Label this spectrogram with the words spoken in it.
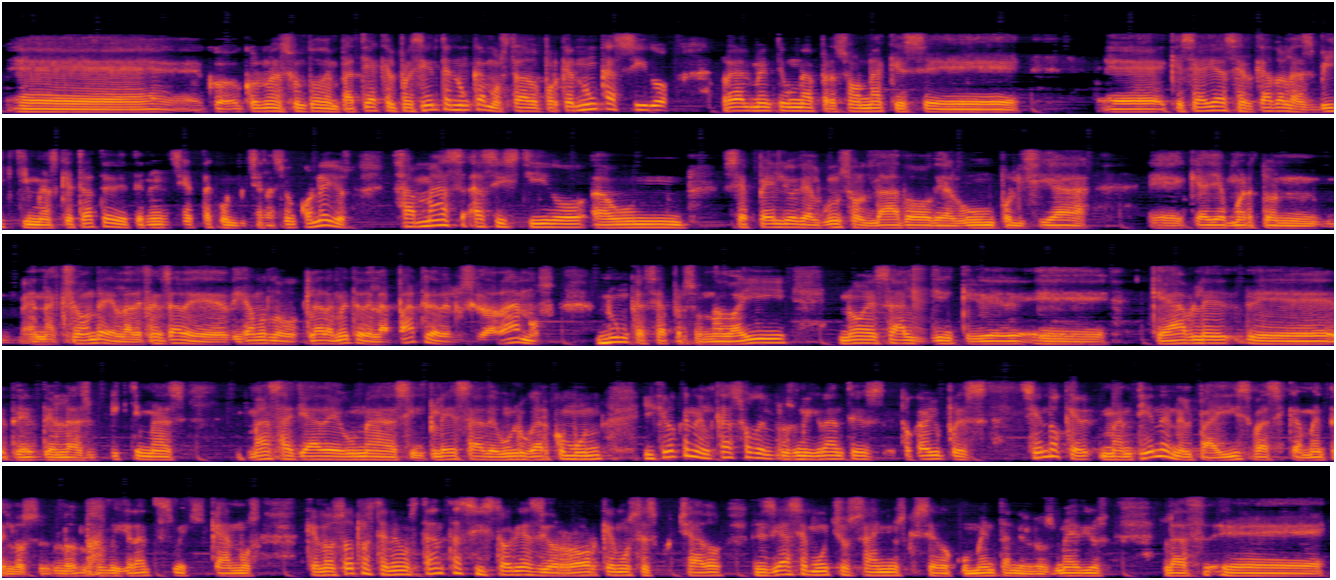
eh, con, un asunto de empatía que el presidente nunca ha mostrado, porque nunca ha sido realmente una persona que se eh, que se haya acercado a las víctimas, que trate de tener cierta conmiseración con ellos. Jamás ha asistido a un sepelio de algún soldado de algún policía eh, que haya muerto en, acción de la defensa de, digámoslo claramente, de la patria, de los ciudadanos. Nunca se ha personado ahí, no es alguien que, eh, que hable de- de las víctimas más allá de una simpleza, de un lugar común. Y creo que en el caso de los migrantes, Tocayo, pues siendo que mantienen el país, básicamente los, los, migrantes mexicanos, que nosotros tenemos tantas historias de horror que hemos escuchado desde hace muchos años que se documentan en los medios, las, eh,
